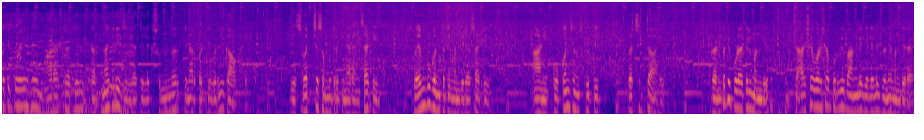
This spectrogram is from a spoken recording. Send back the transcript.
गणपतीपुळे हे महाराष्ट्रातील रत्नागिरी जिल्ह्यातील एक सुंदर किनारपट्टीवरील गाव आहे. जे स्वच्छ समुद्र किनाऱ्यांसाठी स्वयंभू गणपती मंदिरासाठी आणि कोकण संस्कृतीत प्रसिद्ध आहे. गणपतीपुळ्यातील मंदिर चारशे वर्षापूर्वी बांधले गेलेले जुने मंदिर आहे.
